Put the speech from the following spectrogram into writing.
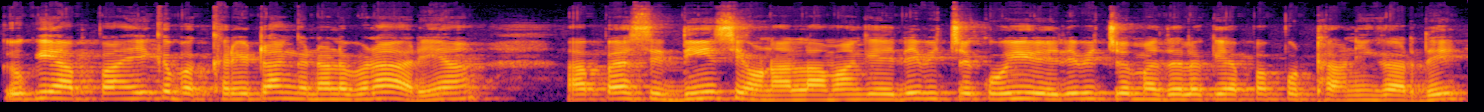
ਕਿਉਂਕਿ ਆਪਾਂ ਇੱਕ ਵੱਖਰੇ ਢੰਗ ਨਾਲ ਬਣਾ ਰਹੇ ਹਾਂ, ਆਪਾਂ ਸਿੱਧੀ ਸਿਉਣਾ ਲਾਵਾਂਗੇ, ਇਹਦੇ ਵਿੱਚ ਕੋਈ, ਇਹਦੇ ਵਿੱਚ ਮਤਲਬ ਕਿ ਆਪਾਂ ਪੁੱਠਾ ਨਹੀਂ ਕਰਦੇ।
